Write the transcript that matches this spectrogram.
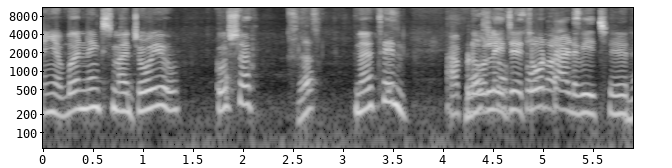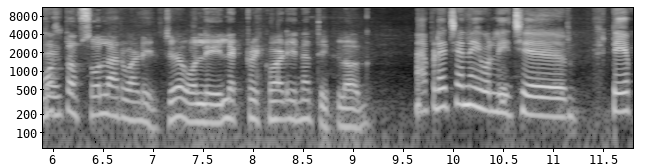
અહીંયા બનિંગ્સમાં જોયું? કુશક નથી ને? આપણે ઓલી જે ચોટાડવી છે મોસ્ટ ઓફ સોલાર વાળી જે ઓલી ઇલેક્ટ્રિક વાળી નથી પ્લગ આપણે છે ને ઓલી છે ટેપ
